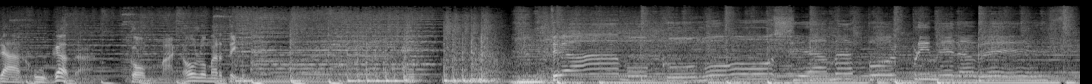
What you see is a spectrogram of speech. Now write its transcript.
La jugada con Manolo Martín. Te amo como se ama por primera vez.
